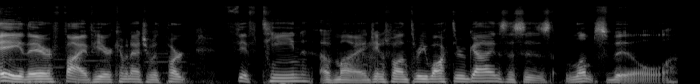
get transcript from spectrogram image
Hey there, 5 here, coming at you with part 15 of my James Pond 3 walkthrough guides. This is Lumpsville.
